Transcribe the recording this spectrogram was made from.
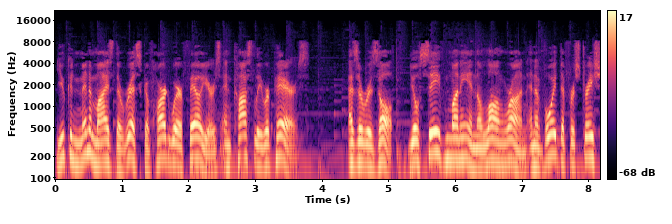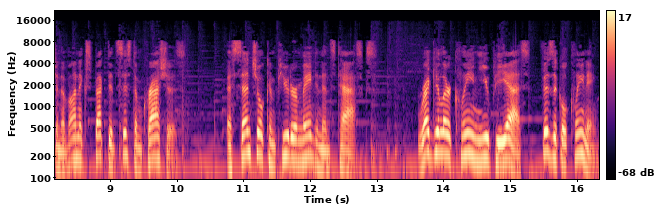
you can minimize the risk of hardware failures and costly repairs. As a result, you'll save money in the long run and avoid the frustration of unexpected system crashes. Essential computer maintenance tasks. Regular clean ups, physical cleaning.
